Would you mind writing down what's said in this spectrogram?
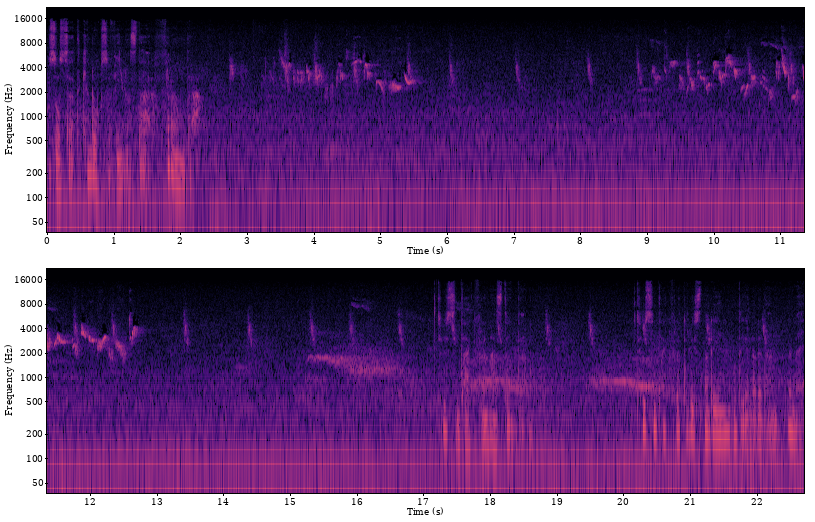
På så sätt kan du också finnas där för andra. Tusen tack för den här stunden. Tusen tack för att du lyssnade in och delade den med mig.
